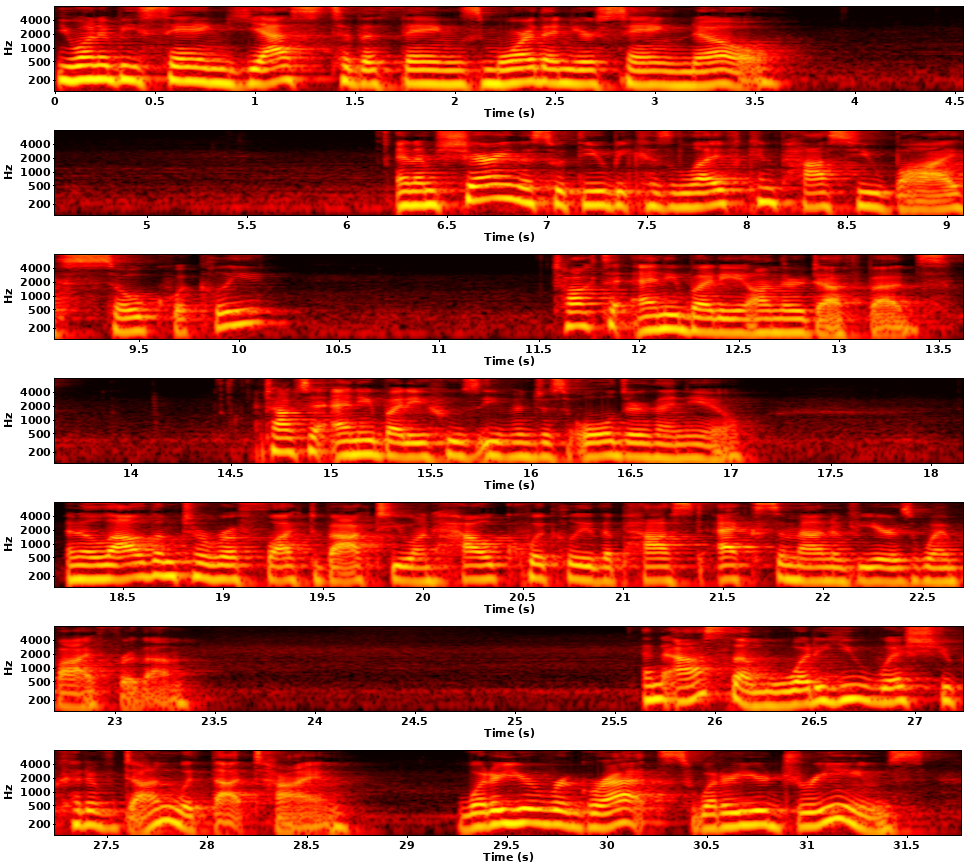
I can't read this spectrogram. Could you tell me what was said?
You want to be saying yes to the things more than you're saying no. And I'm sharing this with you because life can pass you by so quickly. Talk to anybody on their deathbeds. Talk to anybody who's even just older than you and allow them to reflect back to you on how quickly the past X amount of years went by for them. And ask them, what do you wish you could have done with that time? What are your regrets? What are your dreams?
